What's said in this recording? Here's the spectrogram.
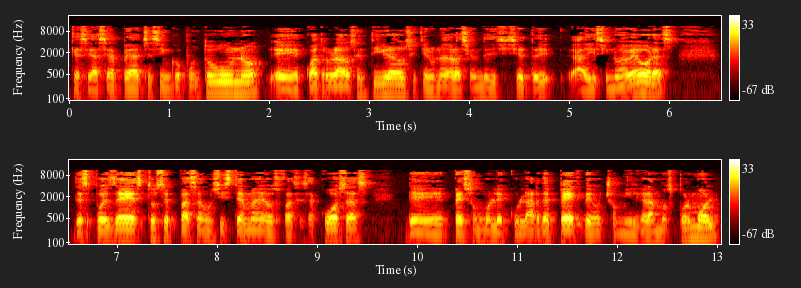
que se hace a pH 5.1, 4 grados centígrados y tiene una duración de 17 a 19 horas. Después de esto se pasa a un sistema de dos fases acuosas de peso molecular de PEG de 8000 gramos por mol,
